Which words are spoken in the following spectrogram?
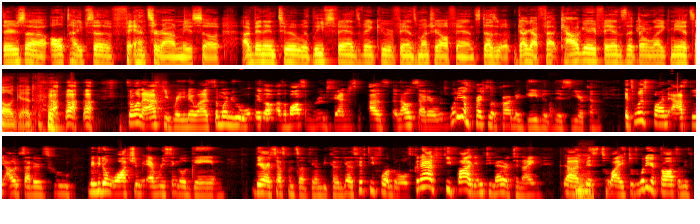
there's uh, all types of fans around me. So I've been into it with Leafs fans, Vancouver fans, Montreal fans. Doesn't I got Calgary fans that don't like me? It's all good. so I want to ask you, Bray. You know, as someone who as a Boston Bruins fan, just as an outsider, what are your impressions of Connor McDavid this year? Because it's always fun asking outsiders who maybe don't watch him every single game their assessments of him because he has 54 goals. Could have had 55 empty netter tonight, uh, mm. missed twice. Just what are your thoughts on his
